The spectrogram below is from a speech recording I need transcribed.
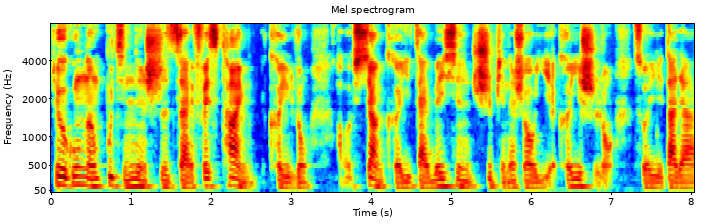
这个功能不仅仅是在 FaceTime 可以用。好像可以在微信视频的时候也可以使用，所以大家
